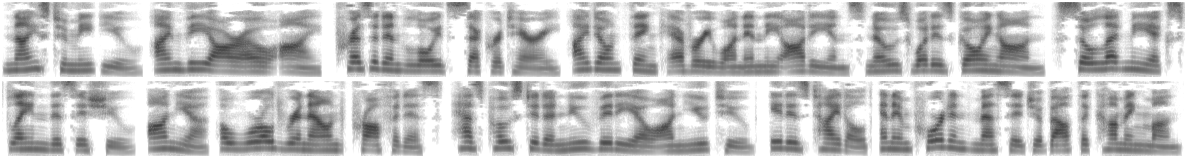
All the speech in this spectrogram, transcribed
nice to meet you. I'm VROI, President Lloyd's secretary. I don't think everyone in the audience knows what is going on, so let me explain this issue. Anya, a world-renowned prophetess, has posted a new video on YouTube. It is titled, An Important Message About the Coming Month.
